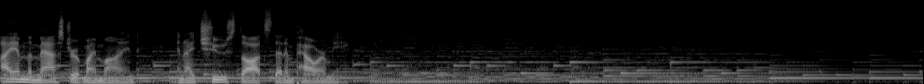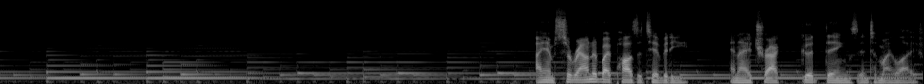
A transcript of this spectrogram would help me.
I am the master of my mind, and I choose thoughts that empower me. I am surrounded by positivity, and I attract good things into my life.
